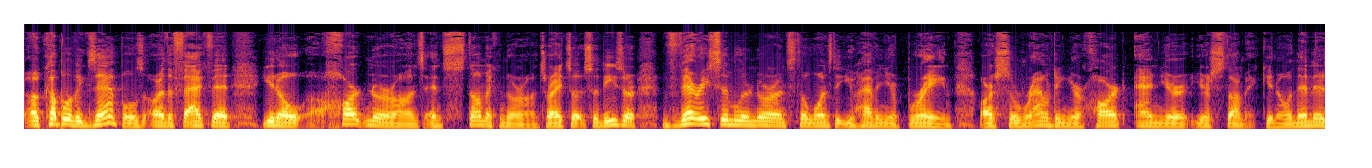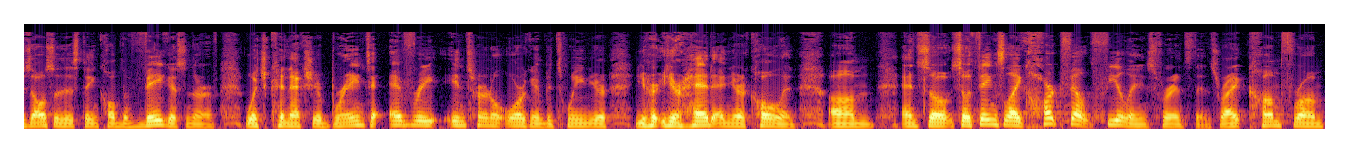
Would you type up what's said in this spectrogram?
a couple of examples are the fact that you know heart neurons and stomach neurons, right? So so these are very similar neurons to the ones that you have in your brain are surrounding your heart and your your stomach, you know. And then there's also this thing called the vagus nerve, which connects your brain to every internal organ between your your your head and your colon. Um, and so so things like heartfelt feelings, for instance, right, come from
